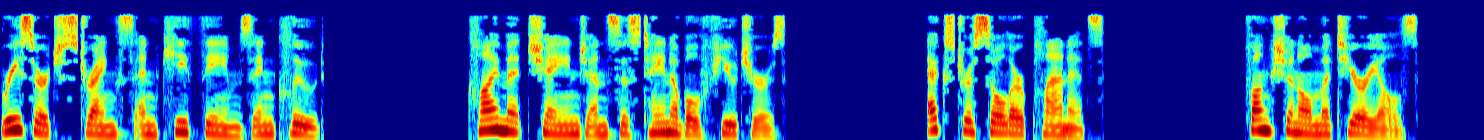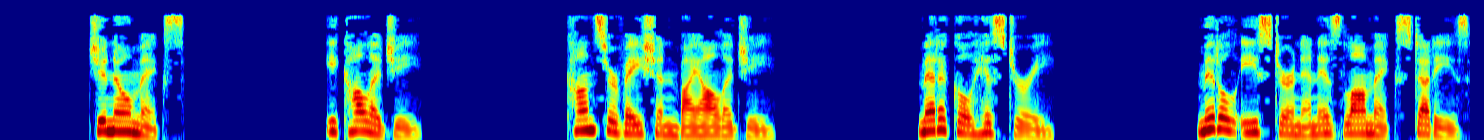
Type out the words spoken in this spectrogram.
Research strengths and key themes include Climate change and sustainable futures Extrasolar planets Functional materials Genomics Ecology Conservation biology Medical history Middle Eastern and Islamic studies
